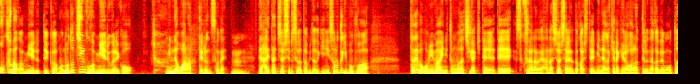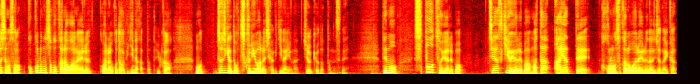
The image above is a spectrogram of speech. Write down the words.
奥歯が見えるっていうか、もう喉チンコが見えるぐらいこう、みんな笑ってるんですよね。うん。で、ハイタッチをしてる姿を見た時に、その時僕は、例えばお見舞いに友達が来て、で、くだらない話をしたりだとかして、みんながケラケラ笑ってる中でも、どうしてもその心の底から笑える、笑うことができなかったというか、もう正直なところ作り笑いしかできないような状況だったんですね。でも、スポーツをやれば、チェアスキーをやれば、またああやって心の底から笑えるようになるんじゃないか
